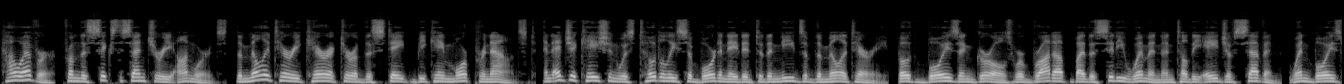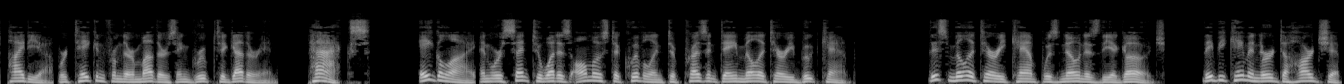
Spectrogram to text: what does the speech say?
However, from the 6th century onwards, the military character of the state became more pronounced, and education was totally subordinated to the needs of the military. Both boys and girls were brought up by the city women until the age of seven, when boys were taken from their mothers and grouped together in packs and were sent to what is almost equivalent to present-day military boot camp. This military camp was known as the Agoge. They became inured to hardship,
